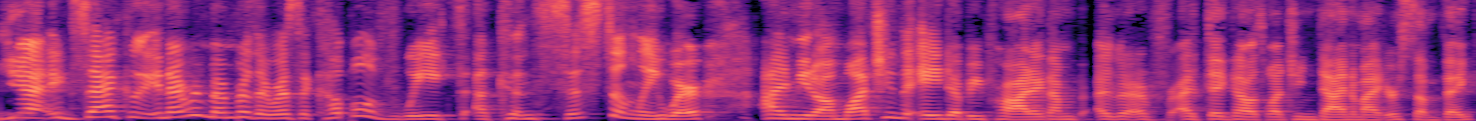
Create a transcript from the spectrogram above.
Yeah exactly and i remember there was a couple of weeks uh, consistently where i'm you know i'm watching the AEW product i'm i, I think i was watching dynamite or something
